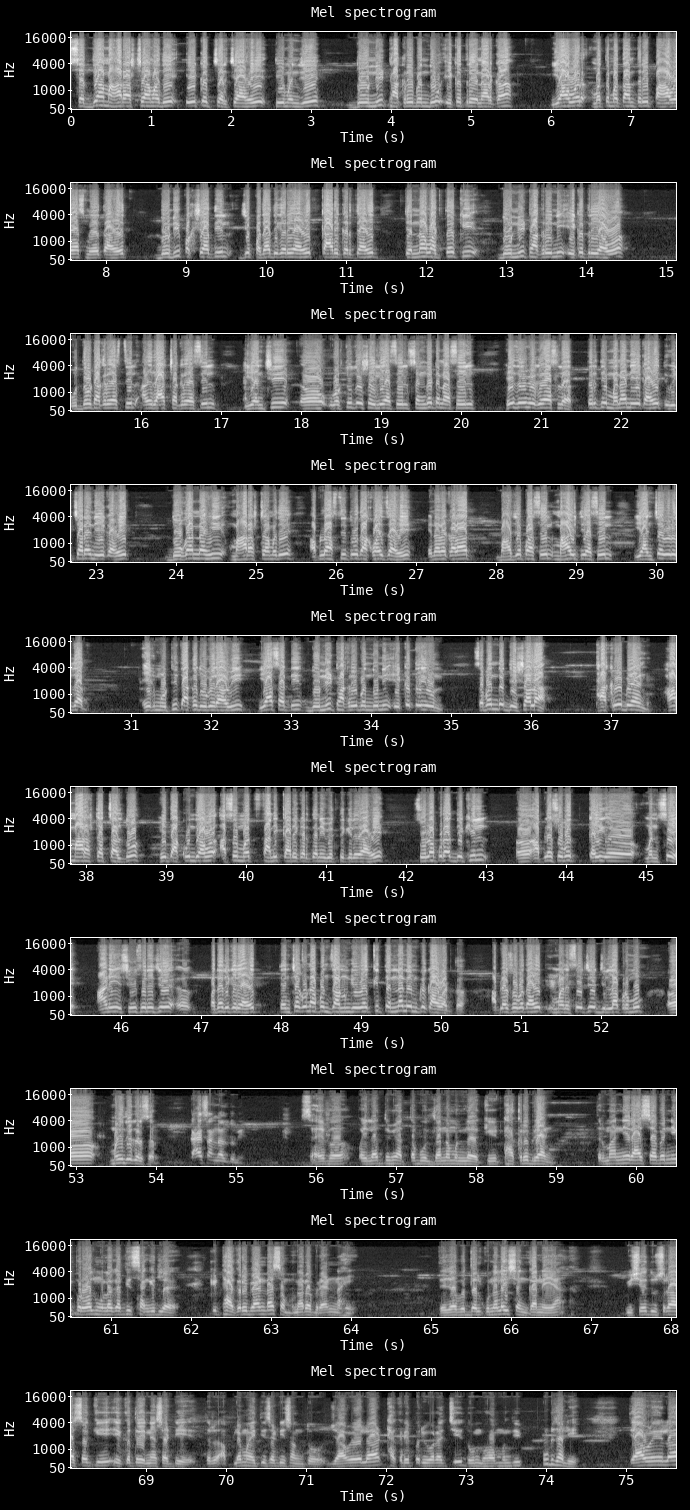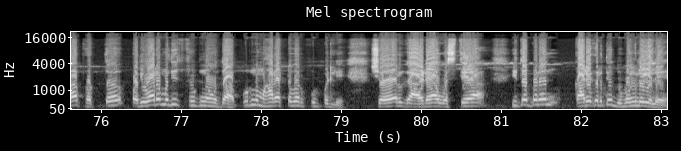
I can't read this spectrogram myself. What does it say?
सध्या महाराष्ट्रामध्ये एकच चर्चा आहे ती म्हणजे दोन्ही ठाकरे बंधू एकत्र येणार का? यावर मतमतांतरे पाहावयास मिळत आहेत. दोन्ही पक्षातील जे पदाधिकारी आहेत कार्यकर्ते आहेत त्यांना वाटतं की दोन्ही ठाकरेंनी एकत्र यावं. उद्धव ठाकरे असतील आणि राज ठाकरे असतील यांची वक्तृत्व शैली असेल संघटन असेल हे जरी वेगळं असलं तरी ते मनाने एक आहेत विचाराने एक आहेत. दोघांनाही महाराष्ट्रामध्ये आपलं अस्तित्व दाखवायचं आहे. येणाऱ्या काळात भाजप असेल महायुती असेल यांच्या विरोधात एक मोठी ताकद उभी राहावी. यासाठी दोन्ही ठाकरे बंधूंनी एकत्र येऊन संबंध देशाला ठाकरे ब्रँड हा महाराष्ट्रात चालतो हे दाखवून द्यावं असं मत स्थानिक कार्यकर्त्यांनी व्यक्त केलेलं आहे. सोलापुरात देखील आपल्यासोबत काही मनसे आणि शिवसेनेचे पदाधिकारी आहेत. त्यांच्याकडून आपण जाणून घेऊयात की त्यांना नेमकं काय वाटतं. आपल्यासोबत आहेत मनसेचे जिल्हा प्रमुख महेंद्रकर सर. काय सांगाल तुम्ही? साहेब पहिला तुम्ही आत्ता बोलताना म्हणलं की ठाकरे ब्रँड तर माननीय राजसाहेबांनी परवाच मुलाखतीत सांगितलं की ठाकरे ब्रँड हा संपणारा ब्रँड नाही. त्याच्याबद्दल कुणालाही शंका नाही या विषय दुसरा असं की एकत्र येण्यासाठी तर आपल्या माहितीसाठी सांगतो ज्या वेळेला ठाकरे परिवाराची दोन भावांमध्ये फूट झाली त्यावेळेला फक्त परिवारामध्येच फूट नव्हता पूर्ण महाराष्ट्रभर फूट पडली. शहर गाड्या वस्त्या इथंपर्यंत कार्यकर्ते दुभंगले गेले.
